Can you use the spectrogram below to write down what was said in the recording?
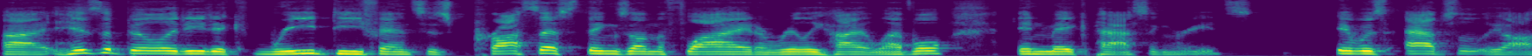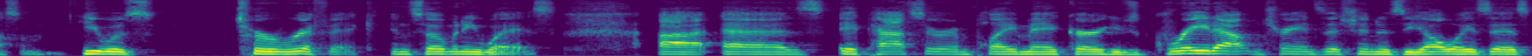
Uh, his ability to read defenses, process things on the fly at a really high level and make passing reads. it was absolutely awesome. He was terrific in so many ways uh, as a passer and playmaker. He's great out in transition as he always is.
